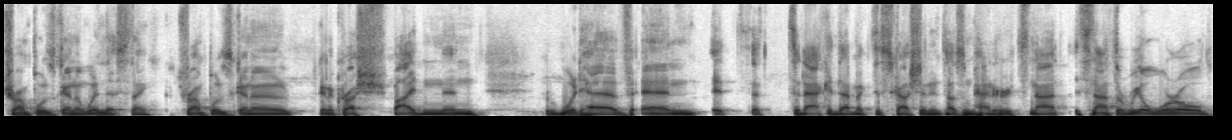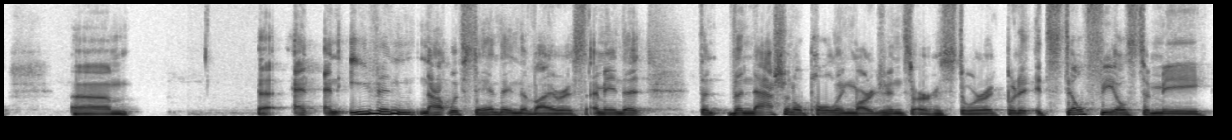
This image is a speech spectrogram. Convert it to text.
Trump was going to win this thing. Trump was going to going to crush Biden and would have. And it, it's an academic discussion. It doesn't matter. It's not. It's not the real world. Um, uh, and and even notwithstanding the virus, I mean that the the national polling margins are historic, but it, it still feels to me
